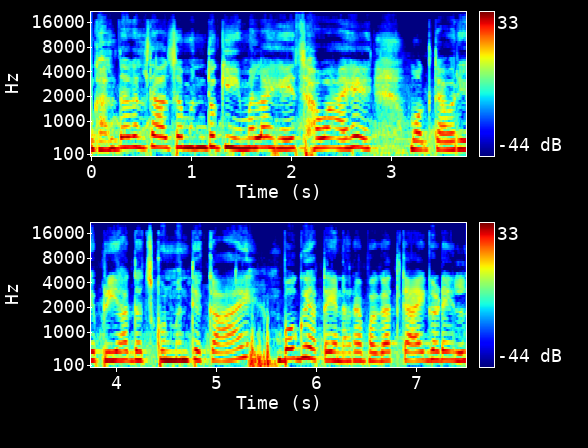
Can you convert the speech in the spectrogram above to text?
घालता घालता असं म्हणतो की मला हेच हवं आहे. मग त्यावर हे प्रिया दचकून म्हणते काय? बघूया आता येणाऱ्या भागात काय घडेल.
